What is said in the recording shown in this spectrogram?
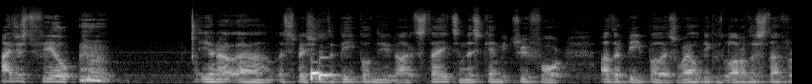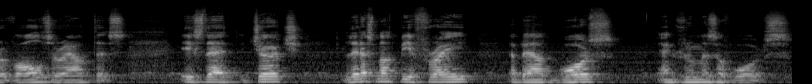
I just feel, you know, uh, especially the people in the United States, and this can be true for other people as well, because a lot of the stuff revolves around this, is that church, let us not be afraid about wars and rumors of wars.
